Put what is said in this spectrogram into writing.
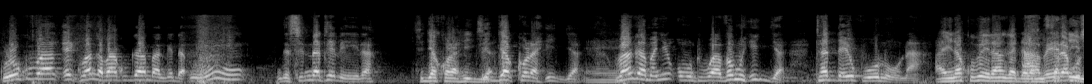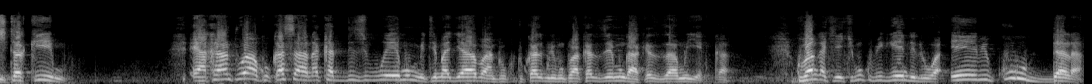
Kulwokuba eh, kubanga bakugamba ngedda "Mm, nze sinnatereera sijja kukola hijja. Hijja. Kubanga amanyi omuntu bw'ava mu hijja taddayo kwonoona alina kubeera nga abeera mustaqimu. mustakimu E, akantu ako kasaana kaddizibwemu mu mitima gy'abantu buli muntu akazzeemu ng'akezzaamu yekka. Kubanga kyekimu ku bigendererwa ebikulu ddala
